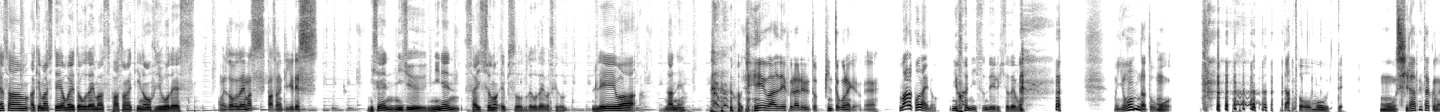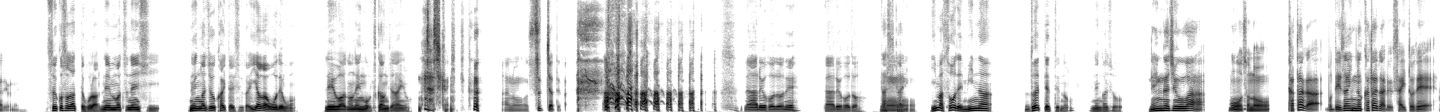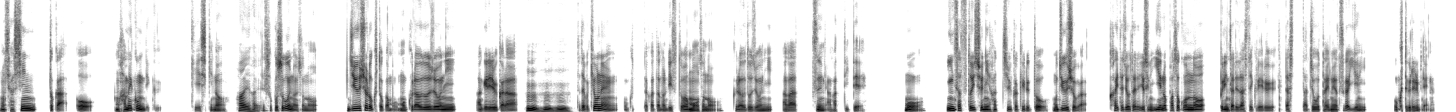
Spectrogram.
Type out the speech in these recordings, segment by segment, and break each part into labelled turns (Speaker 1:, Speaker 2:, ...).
Speaker 1: 皆さん明けましておめでとうございますパーソナリティの藤坊です
Speaker 2: おめでとうございます。パーソナリティゆうです。
Speaker 1: 2022年最初のエピソードでございますけど令和何年？
Speaker 2: 令和で振られるとピンとこないけどね。
Speaker 1: まだ来ないの？日本に住んでいる人でも
Speaker 2: まあ、4だと思
Speaker 1: だと思うって
Speaker 2: う。もう調べたくなるよね。
Speaker 1: それこそだってほら年末年始年賀状書いたりするから嫌が王でも令和の年号を使うんじゃないの？
Speaker 2: 確かに。あの、すっちゃってた。
Speaker 1: なるほどね。なるほど。確かに。今そうでみんな、どうやってやってんの？年賀状。
Speaker 2: 年賀状は、もうその、型が、もうデザインの型があるサイトで、もう写真とかを、もうはめ込んでいく形式の、
Speaker 1: はいはい。
Speaker 2: で、そこすごいのは、その、住所録とかももうクラウド上に上げれるから、
Speaker 1: うんうんうん。
Speaker 2: 例えば去年送った方のリストはもうその、クラウド上に上が、常に上がっていて、もう、印刷と一緒に発注かけると、もう住所が書いた状態で、要するに家のパソコンのプリンターで出してくれる、出した状態のやつが家に送ってくれるみたいな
